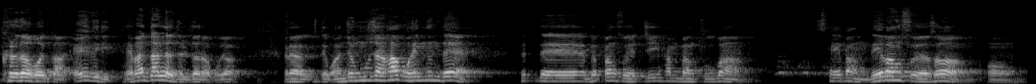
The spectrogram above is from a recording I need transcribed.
그러다 보니까 애들이 대반 달려들더라고요. 그래 그때 완전 무장하고 했는데 그때 몇 방 쏘였지? 한 방, 두 방, 세 방, 네 방 쏘여서 어,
